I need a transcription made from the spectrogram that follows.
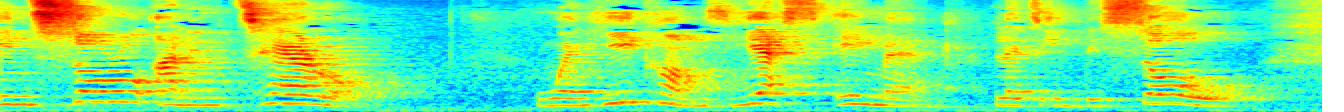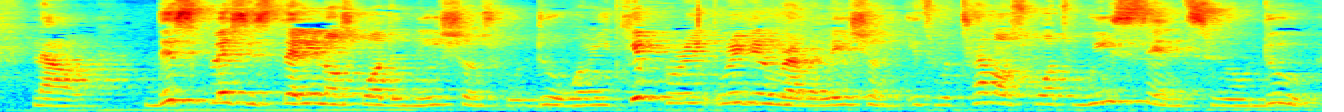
in sorrow and in terror when he comes. Yes, amen. Let it be so. Now, this place is telling us what the nations will do. When we keep re- reading Revelation, it will tell us what we saints will do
